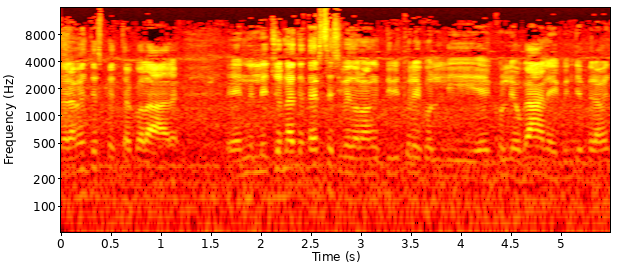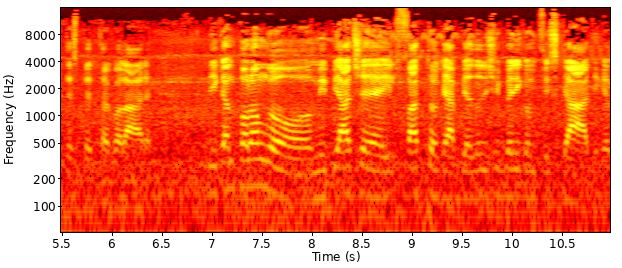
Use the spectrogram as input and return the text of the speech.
veramente spettacolare. E nelle giornate terze si vedono addirittura i colli, colli Ocane, quindi è veramente spettacolare. Di Campolongo mi piace il fatto che abbia 12 beni confiscati, che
